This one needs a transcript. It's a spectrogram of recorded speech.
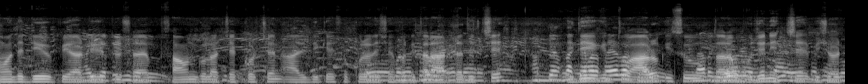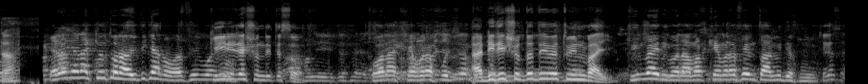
আমাদের ডিউপি আর ডিরেক্টর সাহেব সাউন্ডগুলো চেক করছেন আর এদিকে শুক্র আলী তারা আড্ডা দিচ্ছে। এদিকে কিন্তু আরও কিছু তারা বুঝে নিচ্ছে বিষয়টা। এরা জানা কেউ তো না ওইদিকে আনো কি ডিরেকশন দিতেছো? ওরা ক্যামেরা পজিশন আর ডিরেকশন তো দিবে তুইন ভাই। তুইন ভাই দিব না আমার ক্যামেরা ফ্রেম তো আমি দেখব। ঠিক আছে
